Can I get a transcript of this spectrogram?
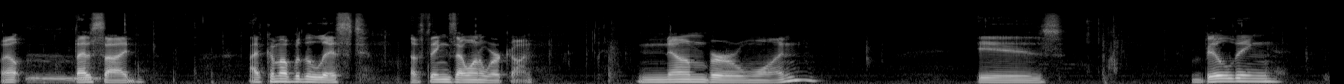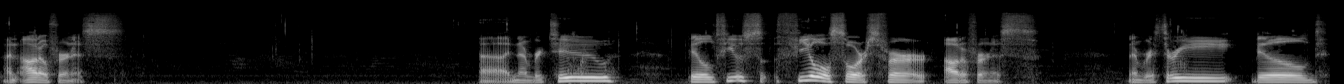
Well, that aside, I've come up with a list of things I want to work on. Number one is building an auto furnace. Uh, number two, build fuel, fuel source for auto furnace. Number three, build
